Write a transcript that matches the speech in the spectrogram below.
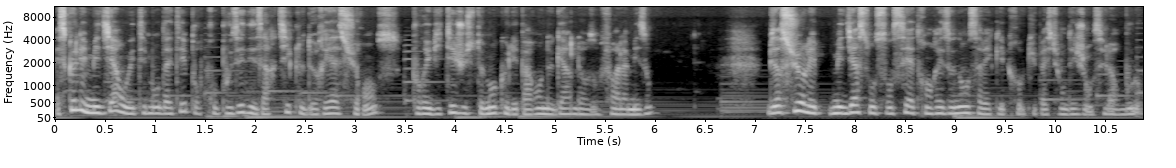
Est-ce que les médias ont été mandatés pour proposer des articles de réassurance pour éviter justement que les parents ne gardent leurs enfants à la maison? Bien sûr, les médias sont censés être en résonance avec les préoccupations des gens, c'est leur boulot.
